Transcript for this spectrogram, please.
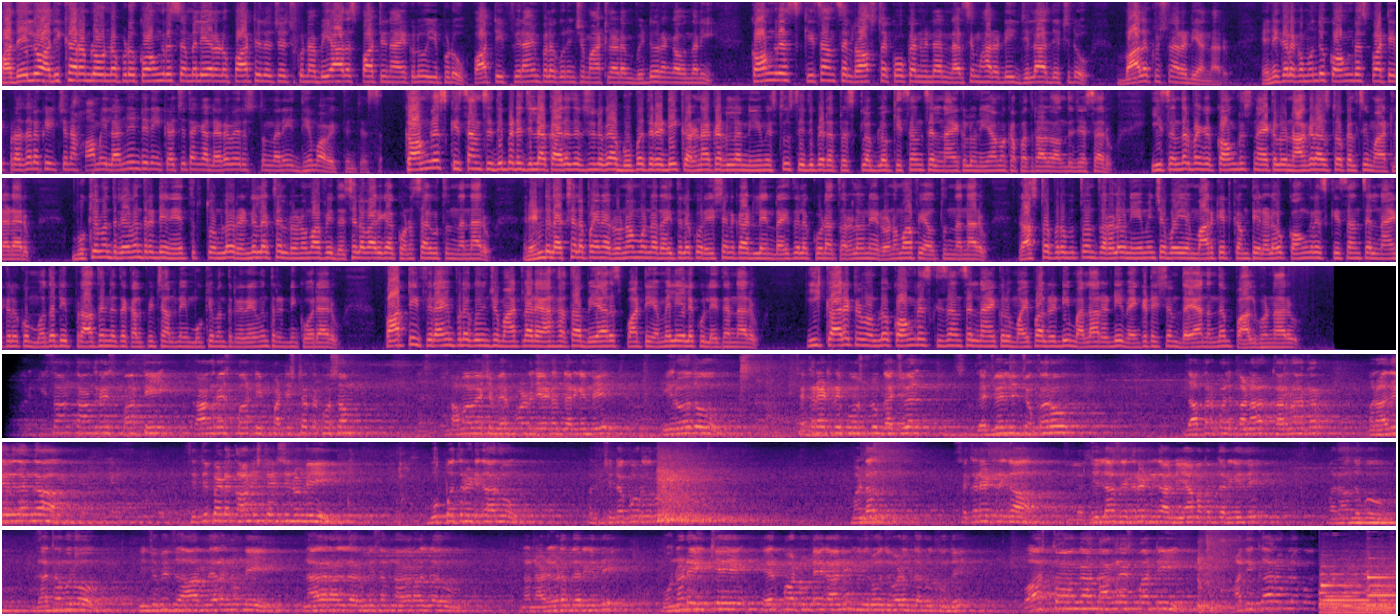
పదేళ్ళు అధికారంలో ఉన్నప్పుడు కాంగ్రెస్ ఎమ్మెల్యేలను పార్టీలో చేర్చుకున్న బీఆర్ఎస్ పార్టీ నాయకులు ఇప్పుడు పార్టీ ఫిరాయింపుల గురించి మాట్లాడడం విడ్డూరంగా ఉందని కాంగ్రెస్ కిసాన్ సెల్ రాష్ట్ర కో కన్వీనర్ నరసింహారెడ్డి జిల్లా అధ్యక్షుడు బాలకృష్ణారెడ్డి అన్నారు. ఎన్నికలకు ముందు కాంగ్రెస్ పార్టీ ప్రజలకు ఇచ్చిన హామీలన్నింటినీ ఖచ్చితంగా నెరవేరుస్తుందని ధీమా వ్యక్తం చేశారు. కాంగ్రెస్ కిసాన్ సిద్దిపేట జిల్లా కార్యదర్శులుగా భూపతి రెడ్డి కరుణాకర్లను నియమిస్తూ సిద్దిపేట ప్రెస్ క్లబ్లో కిసాన్ సెల్ నాయకులు నియామక పత్రాలు అందజేశారు. ఈ సందర్భంగా కాంగ్రెస్ నాయకులు నాగరాజుతో కలిసి మాట్లాడారు. ముఖ్యమంత్రి రేవంత్ రెడ్డి నేతృత్వంలో రెండు లక్షల రుణమాఫీ దశల వారీగా కొనసాగుతుందన్నారు. రెండు లక్షల పైన రుణం ఉన్న రైతులకు రేషన్ కార్డు లేని రైతులకు కూడా త్వరలోనే రుణమాఫీ అవుతుందన్నారు. రాష్ట్ర ప్రభుత్వం త్వరలో నియమించబోయే మార్కెట్ కమిటీలలో కాంగ్రెస్ కిసాన్ సెల్ నాయకులకు మొదటి ప్రాధాన్యత కల్పించాలని ముఖ్యమంత్రి రేవంత్ రెడ్డిని కోరారు. పార్టీ ఫిరాయింపుల గురించి మాట్లాడే అర్హత బీఆర్ఎస్ పార్టీ ఎమ్మెల్యేలకు లేదన్నారు. ఈ కార్యక్రమంలో కాంగ్రెస్ కిసాన్ సెల్ నాయకులు మైపాల్ రెడ్డి మల్లారెడ్డి వెంకటేశం దయానందం పాల్గొన్నారు. కిసాన్ కాంగ్రెస్ పార్టీ కాంగ్రెస్ పార్టీ పటిష్టత కోసం సమావేశం ఏర్పాటు చేయడం జరిగింది. ఈరోజు సెక్రటరీ పోస్టులు గజ్వెల్ గజ్వెల్ నుంచి ఒకరు దాతరపల్లి కనా కరుణాకర్. మరి అదేవిధంగా సిద్దిపేట కాన్స్టిట్యున్సీ నుండి భూపతి రెడ్డి గారు మరి చిన్నకోడూరు మండల్ సెక్రటరీగా జిల్లా సెక్రటరీగా నియామకం జరిగింది. మరి అందుకు గతంలో ఇంచుమించు ఆరు నెలల నుండి నాగరాజు గారు మీసం నాగరాజు గారు నన్ను అడగడం జరిగింది. మొన్నడే ఇచ్చే ఏర్పాటు ఉండే కానీ ఈరోజు ఇవ్వడం జరుగుతుంది. వాస్తవంగా కాంగ్రెస్ పార్టీ అధికారంలోకి వచ్చి-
